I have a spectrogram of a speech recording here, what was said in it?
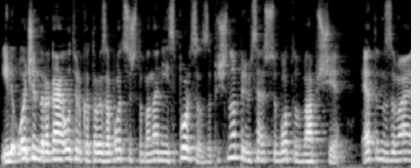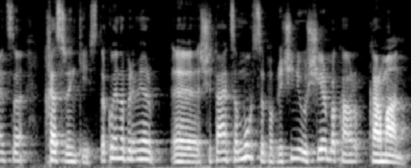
Или очень дорогая утварь, которая заботится, чтобы она не испортилась. Запрещено перемещать в субботу вообще. Это называется хесренкис. Такое, например, э, считается мукция по причине ущерба кар- кармана.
